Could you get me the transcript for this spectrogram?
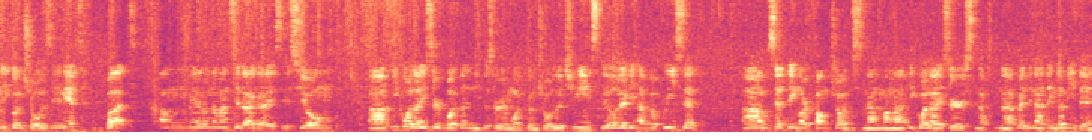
any controls in it. But, ang meron naman sila guys is yung uh, equalizer button dito sa remote control. Which means they already have a preset um, setting or functions ng mga equalizers na, na pwede natin gamitin.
